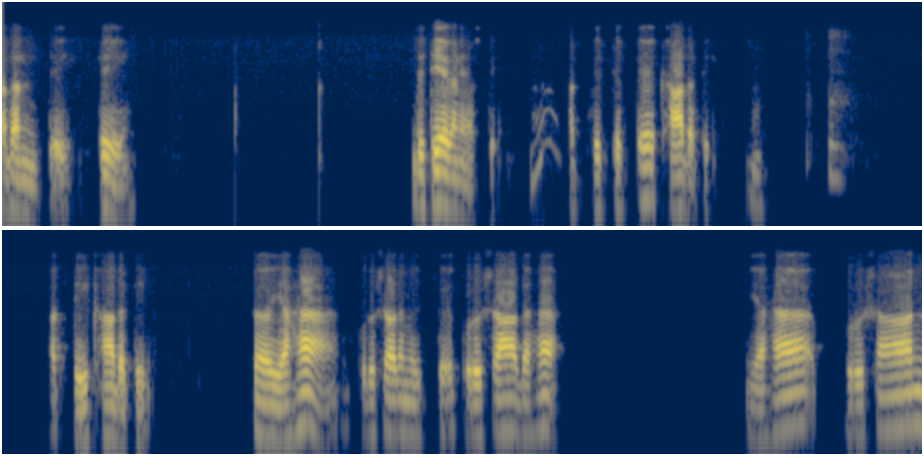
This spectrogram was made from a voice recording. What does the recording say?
अदन्ति इति। द्वितीयगणे अस्ति। अस्ति इत्युक्ते खादति। अस्ति खादति। यः पुरुषादमित्युक्ते पुरुषादः यः पुरुषान्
